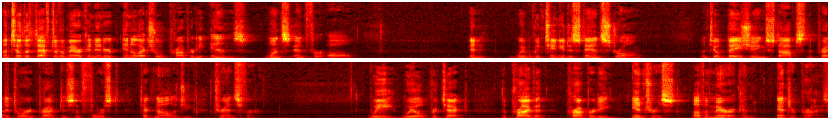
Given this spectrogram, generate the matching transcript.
until the theft of American intellectual property ends once and for all. And we will continue to stand strong until Beijing stops the predatory practice of forced technology transfer. We will protect the private property interests of American enterprise.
